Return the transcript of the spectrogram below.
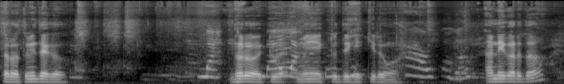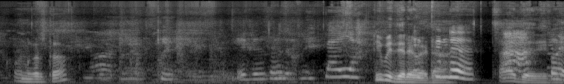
ধরো তুমি দেখো। ধরো একটু আমি একটু দেখি কীরকম। আনি করে তো। রে বেটা তিনটে আয় দে দে ওই,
